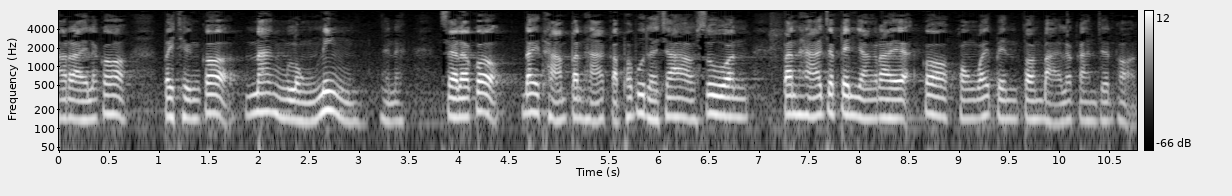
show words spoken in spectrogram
อะไรแล้วก็ไปถึงก็นั่งลงนิ่งนะนะเสร็จแล้วก็ได้ถามปัญหากับพระพุทธเจ้า ส่วนปัญหาจะเป็นอย่างไรก็คงไว้เป็นตอนบ่ายแล้วการเจริญพร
